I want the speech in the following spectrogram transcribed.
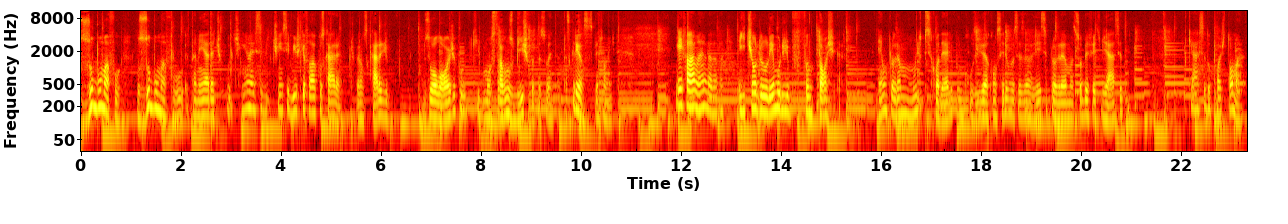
Zubumafu. O Zubumafu também era tipo, tinha esse, tinha esse bicho que falava com os caras. Tipo, eram uns caras de zoológico que mostravam os bichos para as pessoas, então, para as crianças principalmente. E aí falava, né? E tinha o Lemur de Fantoche, cara. É um programa muito psicodélico, inclusive aconselho vocês a ver esse programa sob efeito de ácido, porque ácido pode tomar.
